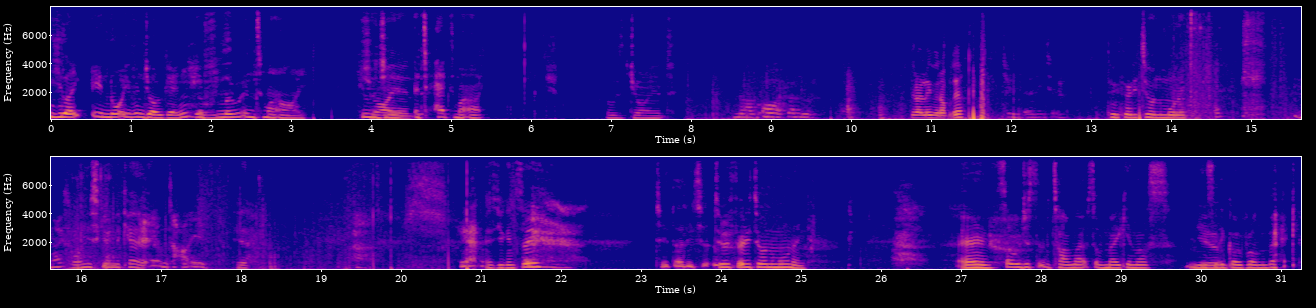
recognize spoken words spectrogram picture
He like, not even joking. He was flew into my eye. He legit attacked my eye. It was giant. No, oh, I found it. Did I leave it up there? Two thirty-two. Two thirty-two in the morning. Nice one. You're scaring the cat. I'm tired. Yeah. Yeah. As you can see, Two thirty-two. two thirty-two in the morning. And So we're just at the time lapse of making this. You see the GoPro on the back.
